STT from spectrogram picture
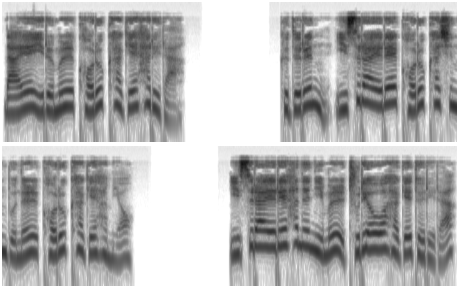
나의 이름을 거룩하게 하리라. 그들은 이스라엘의 거룩하신 분을 거룩하게 하며 이스라엘의 하느님을 두려워하게 되리라.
